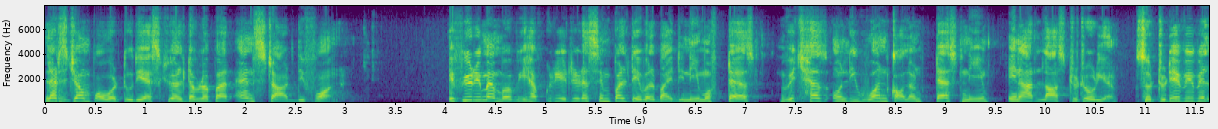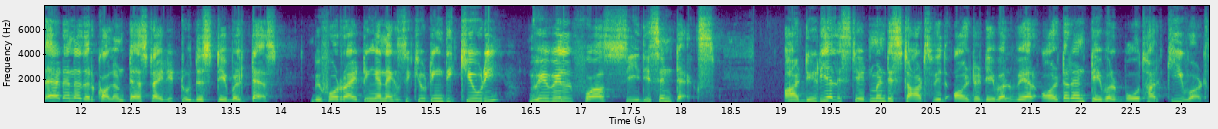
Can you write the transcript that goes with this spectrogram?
Let's jump over to the SQL developer and start the fun. If you remember, we have created a simple table by the name of test, which has only one column test name in our last tutorial. So today we will add another column test ID to this table test. Before writing and executing the query, we will first see the syntax. Our DDL statement starts with alter table where alter and table both are keywords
